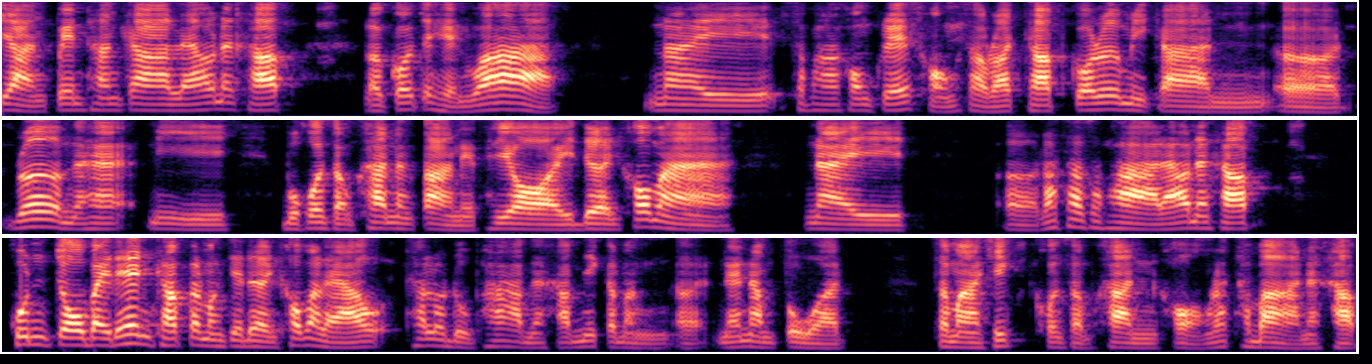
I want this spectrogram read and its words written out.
อย่างเป็นทางการแล้วนะครับ เราก็จะเห็นว่าในสภาคองเกรสของสหรัฐครับ ก็เริ่มมีการเเริ่มนะฮะ มีบุคคลสำคัญต่างๆเนี่ยทยอยเดินเข้ามาในรัฐสภาแล้วนะครับ คุณโจไบเดนครับกำลังจะเดินเข้ามาแล้ว ถ้าเราดูภาพนะครับ นี่กำลังแนะนำตัวสมาชิกคนสำคัญของรัฐบาลนะครับ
